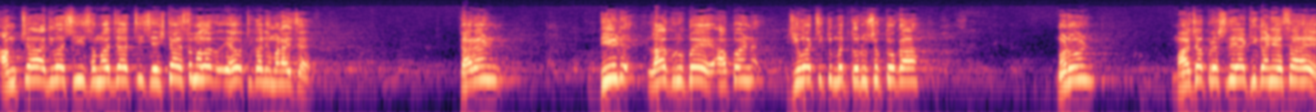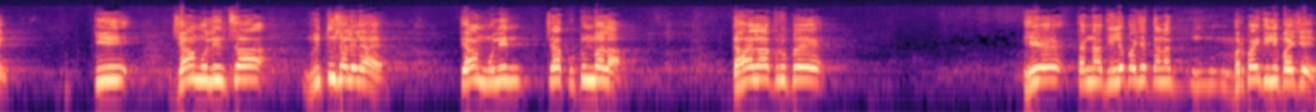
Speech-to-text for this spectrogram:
आमच्या आदिवासी समाजाची चेष्टा असं मला या ठिकाणी म्हणायचं आहे कारण दीड लाख रुपये आपण जीवाची किंमत करू शकतो का? म्हणून माझा प्रश्न या ठिकाणी असा आहे की ज्या मुलींचा मृत्यू झालेला आहे त्या मुलींच्या कुटुंबाला दहा लाख रुपये हे त्यांना दिले पाहिजे त्यांना भरपाई दिली पाहिजे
